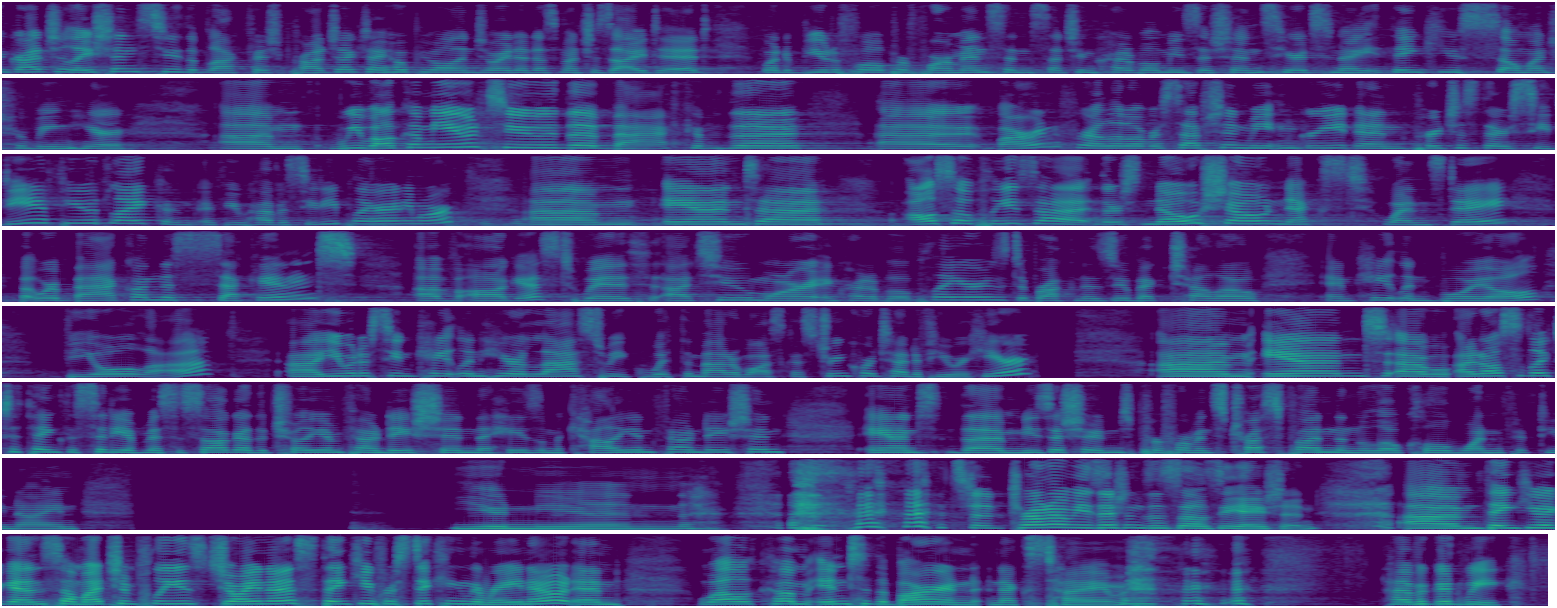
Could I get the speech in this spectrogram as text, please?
Congratulations to the Blackfish Project. I hope you all enjoyed it as much as I did. What a beautiful performance and such incredible musicians here tonight. Thank you so much for being here. Um, we welcome you to the back of the uh, barn for a little reception, meet and greet, and purchase their CD if you'd like, if you have a CD player anymore. Um, and uh, also, please, uh, there's no show next Wednesday, but we're back on the 2nd of August with uh, two more incredible players, Dobrochna Zubek cello and Caitlin Boyle viola. Uh, you would have seen Caitlin here last week with the Madawaska String Quartet if you were here. Um, and uh, I'd also like to thank the City of Mississauga, the Trillium Foundation, the Hazel McCallion Foundation, and the Musicians Performance Trust Fund and the local 159 Union. it's the Toronto Musicians Association. Um, thank you again so much, and please join us. Thank you for sticking the rain out, and welcome into the barn next time. Have a good week.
